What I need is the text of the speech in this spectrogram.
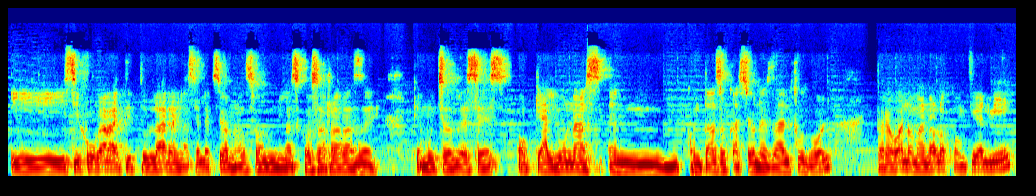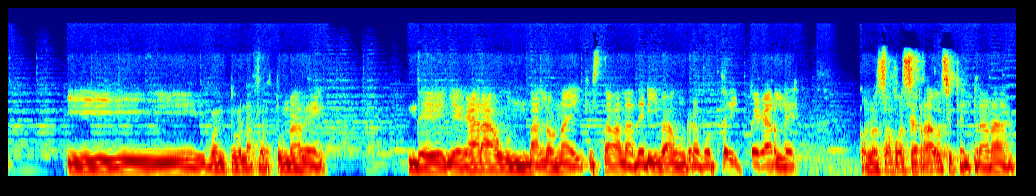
y sí jugaba de titular en la selección, ¿no? Son las cosas raras de que muchas veces o que algunas en contadas ocasiones da el fútbol. Pero bueno, Manolo confió en mí y bueno, tuve la fortuna de, de llegar a un balón ahí que estaba a la deriva, un rebote y pegarle con los ojos cerrados y que entrara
